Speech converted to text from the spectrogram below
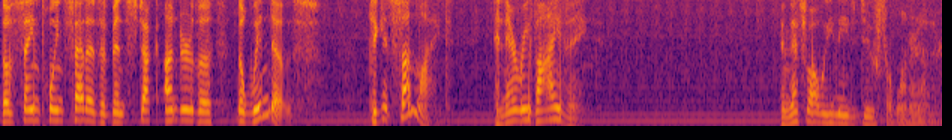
those same poinsettias have been stuck under the, the windows to get sunlight, and they're reviving. And that's what we need to do for one another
